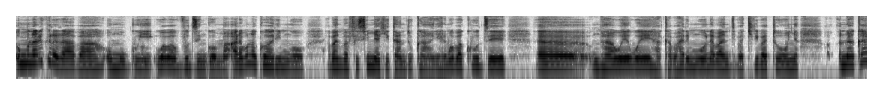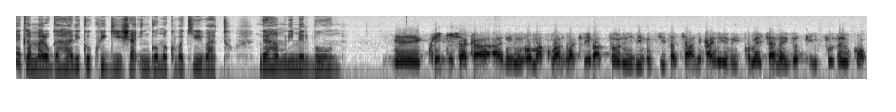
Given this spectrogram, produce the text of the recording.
umuntu ariko araraba umugwi w'abavuza ingoma arabona ko harimwo abantu bafise imyaka itandukanye. Harimo bakuze eh, nka wewe hakaba harimwo n'abandi bakiri batonya. Ni akahe kamaro gahari ko kwigisha ingoma ku bakiri bato? Ngaha muri melbourne. Ye, kwigisha ingoma ku bantu bakiri bato ni ibintu byiza cyane kandi ni ibintu bikomeye cyane. Nibyo twifuza yuko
